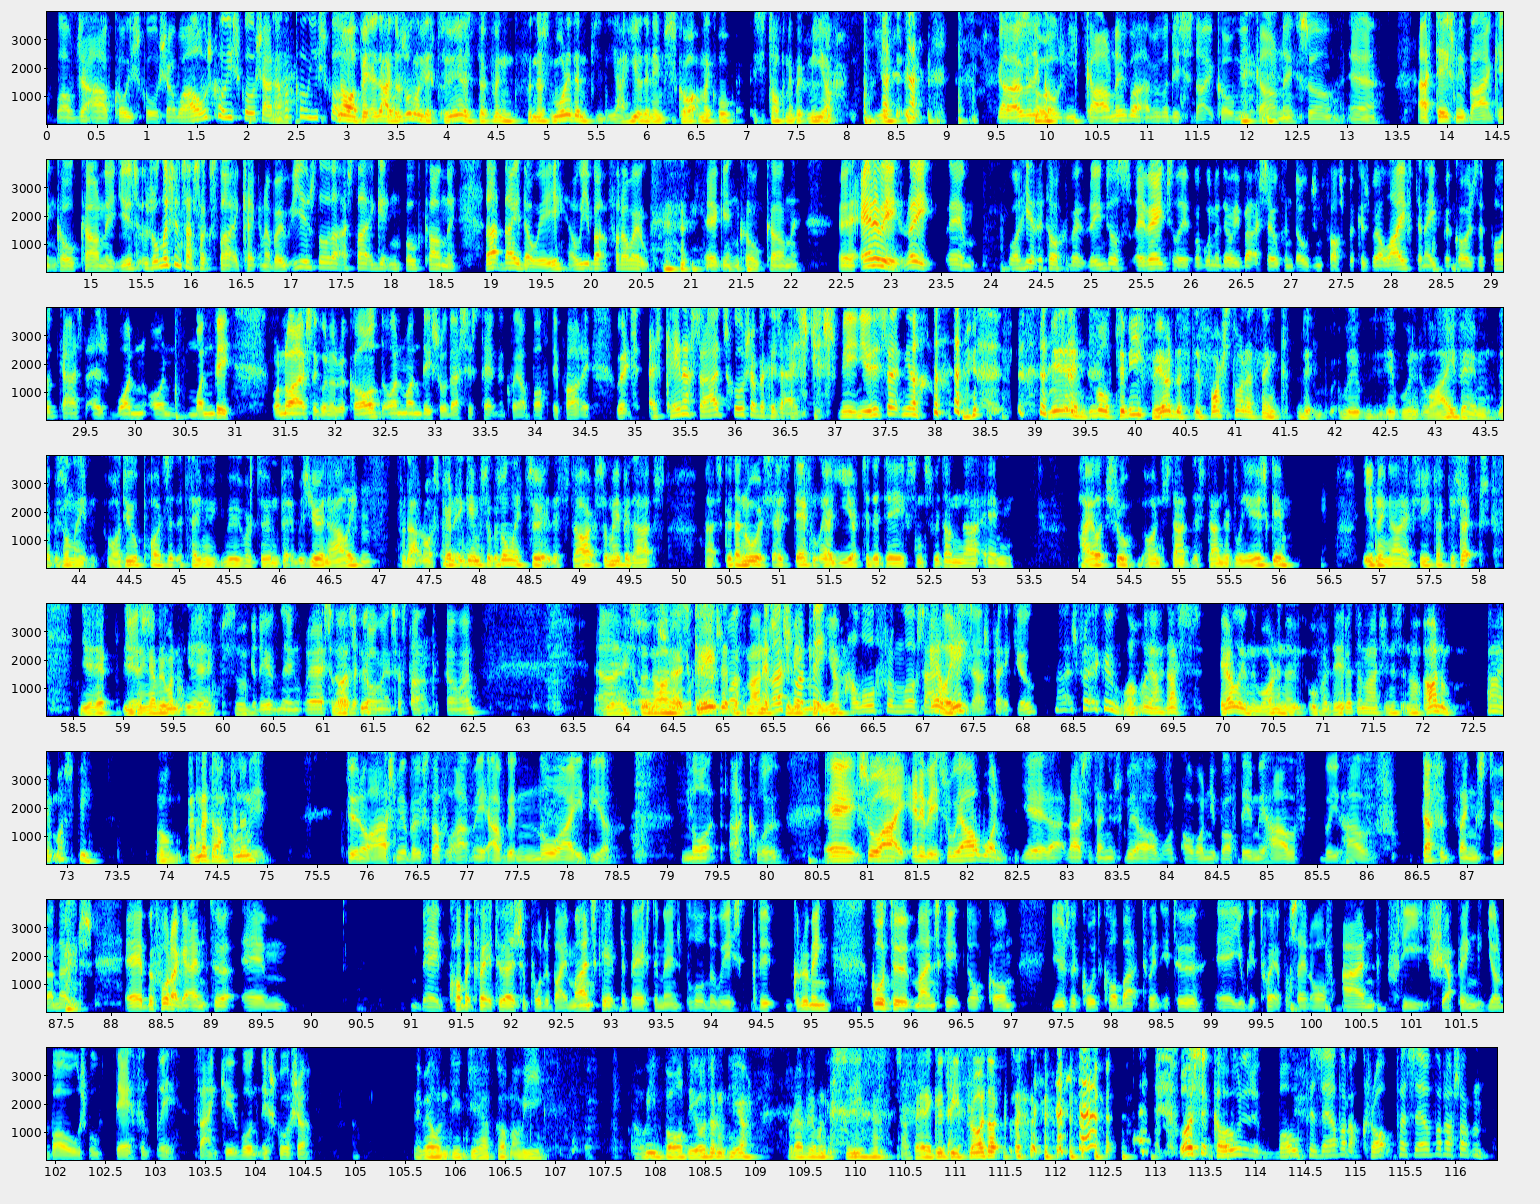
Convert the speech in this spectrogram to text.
Well, I'll, call you Scotia. Well, I always call you Scotia. I never call you Scott. No, but uh, there's only the two years. But when, when there's more of them, I hear the name Scott. I'm like, oh, is he talking about me or you? Yeah, everybody So- calls me Carney, but everybody started calling me Carney. So yeah, that takes me back getting called Carney. It was only since I started kicking about years though that I started getting called Carney. That died away a wee bit for a while. uh, getting called Carney. Uh, anyway, right, um, we're here to talk about Rangers. Eventually, we're going to do a bit of self indulgence first because we're live tonight because the podcast is one on Monday. We're not actually going to record on Monday, so this is technically a birthday party, which is kind of sad, Scotia, because it's just me and you sitting here. yeah, well, to be fair, the, the first one I think that we, that went live, um, it was only audio pods at the time we, we were doing, but it was you and Ali Mm-hmm. for that Ross County game, so it was only two at the start. So maybe that's that's good. I know it's it's definitely a year to the day since we done that um, pilot show on the standard Liège game. Evening RFC 56. Yeah, evening Yes. everyone. Yeah, so Good evening. Yes, No, all the good. comments are starting to come in. Yeah, And so no, it's great that one. we've managed to one, make a mate. year. Hello from Los LA. Angeles. That's pretty cool. That's pretty cool. lovely. uh, That's early in the morning out over there, I'd imagine, is it not? Oh no, ah, it must be. Well, mid afternoon. Do not ask me about stuff like that, mate. I've got no idea. Not a clue. Uh, so, aye. Anyway, so we are one. Yeah, that, that's the thing. It's we are our one year birthday, and we have we have different things to announce. uh, before I get into it, um, uh, Club at 22 is supported by Manscaped, the best in men's below the waist grooming. Go to manscaped.com, use the code club at 22. Uh, you'll get 20% off and free shipping. Your balls will definitely thank you, won't they, Scotia? They will indeed, yeah. I've got my wee, my wee ball deodorant here for everyone to see. It's a very good wee product. What's it called? Is it ball preserver or crop preserver or something?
